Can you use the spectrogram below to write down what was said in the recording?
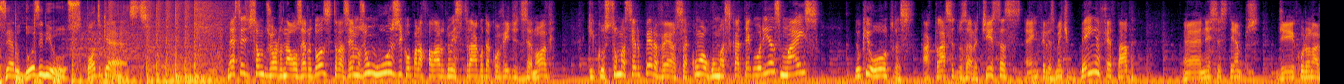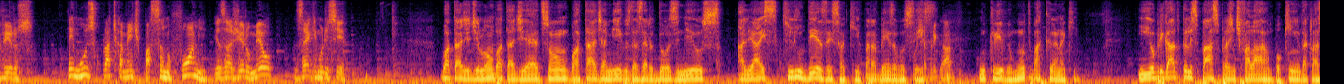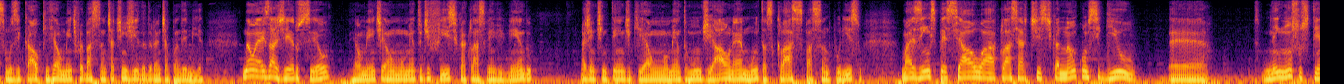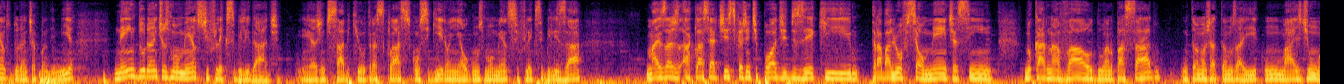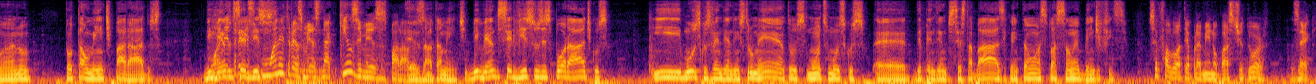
012 News Podcast. Nesta edição do Jornal 012, trazemos um músico para falar do estrago da Covid-19, que costuma ser perversa com algumas categorias mais do que outras. A classe dos artistas é infelizmente bem afetada é, nesses tempos de coronavírus. Tem músico praticamente passando fome, exagero meu, Zeg Murici. Boa tarde, Dilon. Boa tarde, Edson. Boa tarde, amigos da 012 News. Aliás, que lindeza isso aqui. Parabéns a vocês. Puxa, obrigado. Incrível, muito bacana aqui. E obrigado pelo espaço para a gente falar um pouquinho da classe musical que realmente foi bastante atingida durante a pandemia. Não é exagero seu, realmente é um momento difícil que a classe vem vivendo. A gente entende que é um momento mundial, né? Muitas classes passando por isso mas em especial a classe artística não conseguiu é, nenhum sustento durante a pandemia, nem durante os momentos de flexibilidade. E a gente sabe que outras classes conseguiram em alguns momentos se flexibilizar, mas a, a classe artística a gente pode dizer que trabalhou oficialmente assim no carnaval do ano passado, então nós já estamos aí com mais de um ano totalmente parados Vivendo um de três, serviços. Um ano e três meses, né? 15 meses parados. Né? Exatamente. Né? Vivendo de serviços esporádicos e músicos vendendo instrumentos, muitos músicos é, dependendo de cesta básica, então a situação é bem difícil. Você falou até para mim no bastidor, Zé,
